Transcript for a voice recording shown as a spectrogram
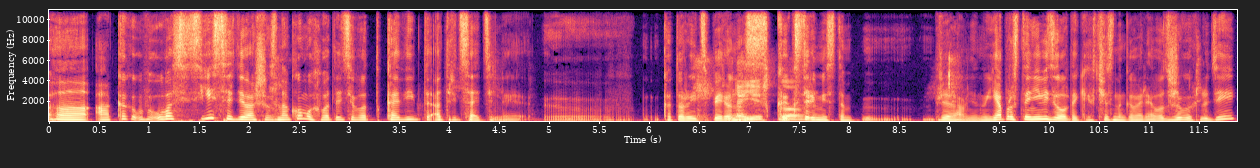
А, а как у вас есть среди ваших знакомых вот эти вот ковид-отрицатели, э, которые теперь у, у нас есть, к да. экстремистам приравнены? Я просто не видела таких, честно говоря, вот живых людей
